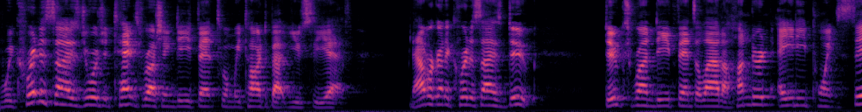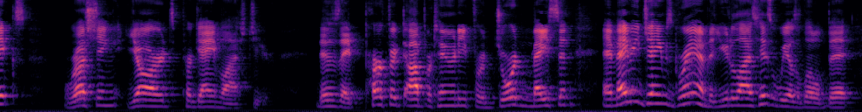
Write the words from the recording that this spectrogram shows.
We criticized Georgia Tech's rushing defense when we talked about UCF. Now we're going to criticize Duke. Duke's run defense allowed 180.6 rushing yards per game last year. This is a perfect opportunity for Jordan Mason and maybe James Graham to utilize his wheels a little bit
